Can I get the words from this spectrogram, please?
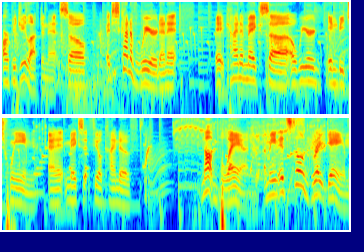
RPG left in it. So it's just kind of weird, and it it kind of makes uh, a weird in between, and it makes it feel kind of not bland. I mean, it's still a great game,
